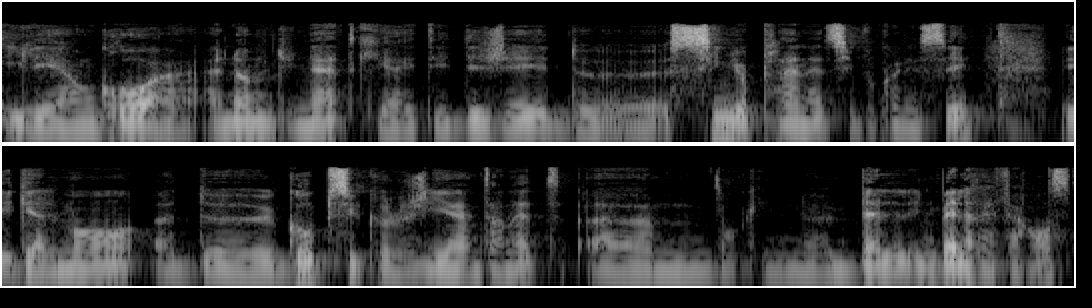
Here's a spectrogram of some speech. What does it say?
il est en gros un, homme du net qui a été DG de Senior Planet, si vous connaissez, également de Groupe Psychologie et Internet, euh, donc une belle, une belle référence.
